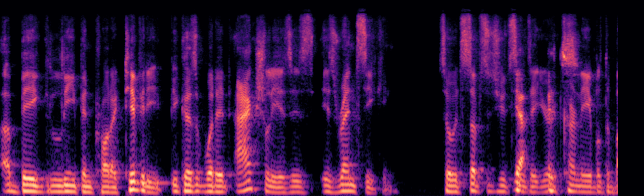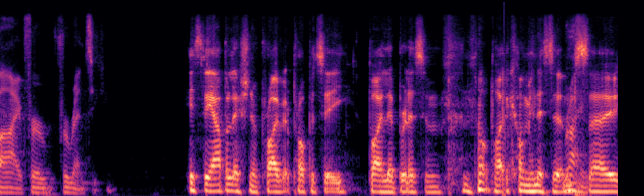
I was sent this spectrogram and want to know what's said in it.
a big leap in productivity because what it actually is is is rent seeking so it substitutes yeah, things that you're currently able to buy for for rent seeking. It's the abolition of private property by liberalism, not by communism. Right. So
